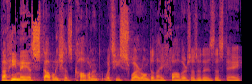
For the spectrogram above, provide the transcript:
that he may establish his covenant which he sware unto thy fathers as it is this day.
